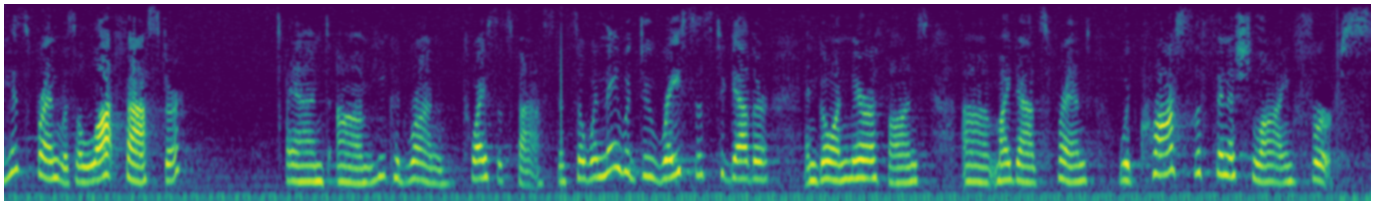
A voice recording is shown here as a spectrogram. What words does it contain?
his friend was a lot faster, and um, he could run twice as fast. And so when they would do races together and go on marathons, uh, my dad's friend would cross the finish line first.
